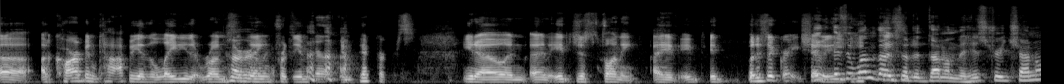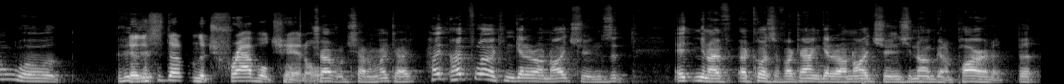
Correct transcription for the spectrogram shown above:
a, a carbon copy of the lady that runs Oh, the really? thing for the American Pickers. You know, and, and it's just funny. I it, it but it's a great show. Is, is it one of those that are done on the History Channel or who, no, this is done on the Travel Channel. Travel Channel? Okay. Ho- hopefully, I can get it on iTunes. It, it you know, if, of course, if I can't get it on iTunes, you know, I'm going to pirate it. But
